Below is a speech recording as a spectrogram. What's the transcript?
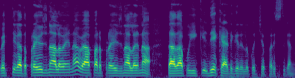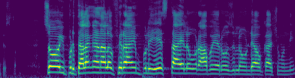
వ్యక్తిగత ప్రయోజనాలైనా వ్యాపార ప్రయోజనాలైనా దాదాపు ఈ ఇదే కేటగిరీలోకి వచ్చే పరిస్థితి కనిపిస్తుంది. సో ఇప్పుడు తెలంగాణలో ఫిరాయింపులు ఏ స్థాయిలో రాబోయే రోజుల్లో ఉండే అవకాశం ఉంది?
